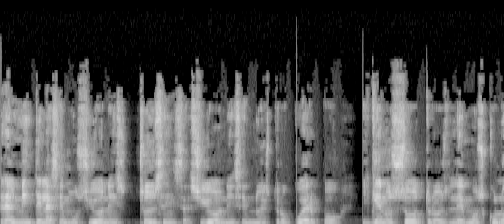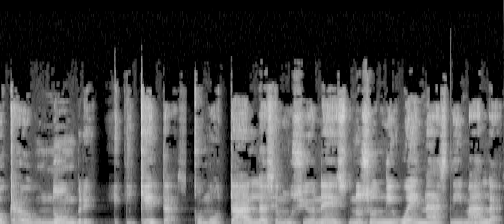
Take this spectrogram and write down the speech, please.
Realmente las emociones son sensaciones en nuestro cuerpo y que nosotros le hemos colocado un nombre, etiquetas. Como tal, las emociones no son ni buenas ni malas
